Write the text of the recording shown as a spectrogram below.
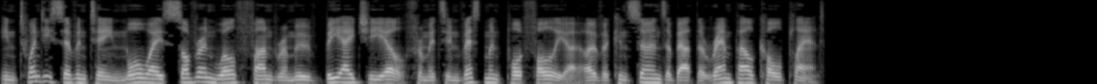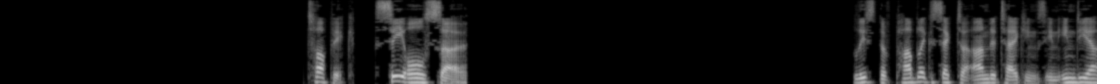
In 2017 Norway's sovereign wealth fund removed BHEL from its investment portfolio over concerns about the Rampal coal plant. See also. List of public sector undertakings in India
